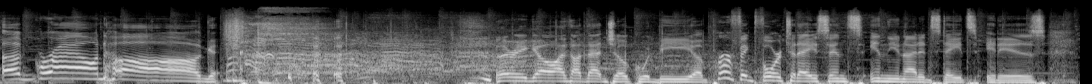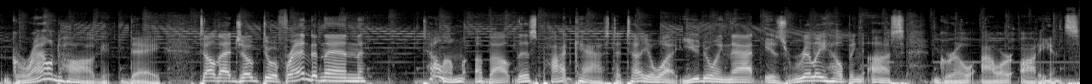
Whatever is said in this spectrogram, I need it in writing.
A groundhog. there you go. I thought that joke would be uh, perfect for today since in the United States it is Groundhog Day. Tell that joke to a friend and then tell them about this podcast. I tell you what, you doing that is really helping us grow our audience.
